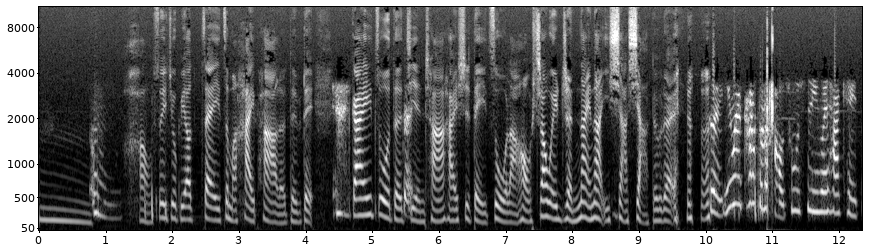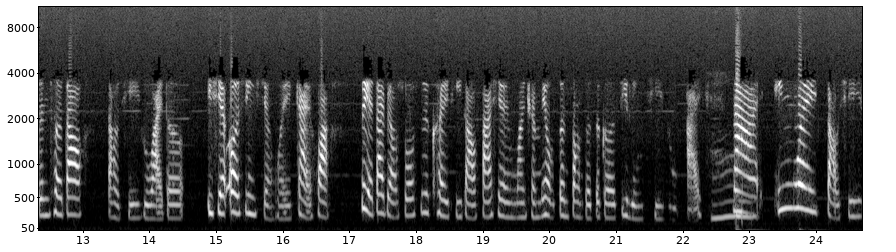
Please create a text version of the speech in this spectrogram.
嗯嗯，好，所以就不要再这么害怕了，对不对？该做的检查还是得做啦，哈，稍微忍耐那一下下，对不对？对，因为它的好处是因为它可以侦测到早期乳癌的一些恶性显微钙化。这也代表说是可以提早发现完全没有症状的这个第零期乳癌。哦。那因为早期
